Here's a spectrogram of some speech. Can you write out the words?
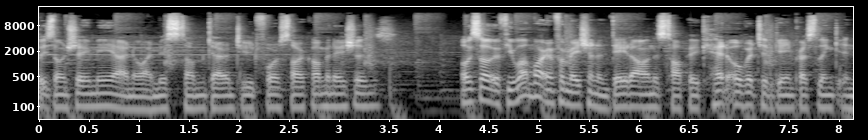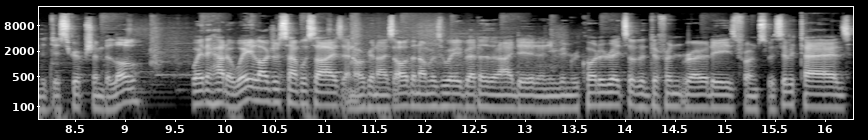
Please don't shame me, I know I missed some guaranteed 4 star combinations. Also, if you want more information and data on this topic, head over to the GamePress link in the description below, where they had a way larger sample size and organized all the numbers way better than I did and even recorded rates of the different rarities from specific tags,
